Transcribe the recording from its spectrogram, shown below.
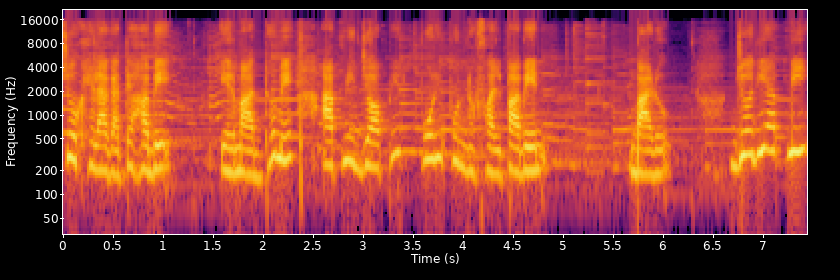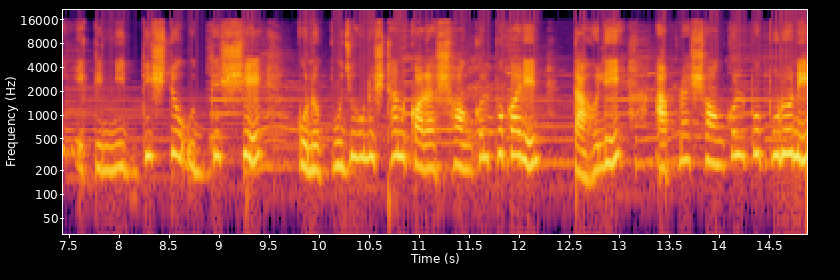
চোখে লাগাতে হবে। এর মাধ্যমে আপনি জপের পরিপূর্ণ ফল পাবেন। বারো, যদি আপনি একটি নির্দিষ্ট উদ্দেশ্যে কোনো পুজো অনুষ্ঠান করার সংকল্প করেন তাহলে আপনার সংকল্প পূরণে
